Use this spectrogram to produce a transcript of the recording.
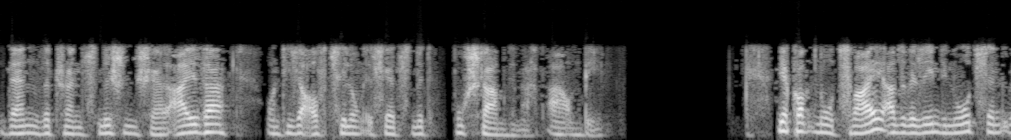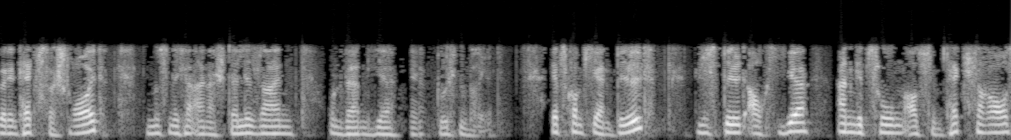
then the transmission shall either. Und diese Aufzählung ist jetzt mit Buchstaben gemacht, A und B. Hier kommt Not 2, also wir sehen, die Notes sind über den Text verstreut. Die müssen nicht an einer Stelle sein und werden hier durchnummeriert. Jetzt kommt hier ein Bild. Dieses Bild auch hier angezogen aus dem Text heraus.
